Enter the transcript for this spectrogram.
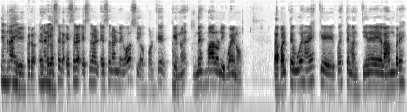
en rider. Sí, pero, eh, pero ese, era, ese, era, ese, era, ese, era, el negocio. ¿Por qué? Que ah. no, es, no es malo ni bueno. La parte buena es que pues te mantiene el hambre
